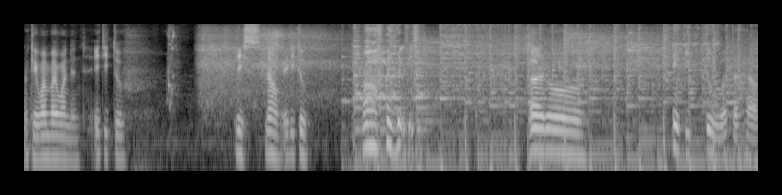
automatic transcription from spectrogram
Okay, one by one then. 82. Please, no, 82. Oh, finally! Aduh. 82, what the hell?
